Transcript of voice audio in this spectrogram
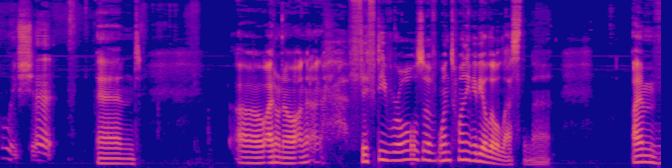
holy shit and oh i don't know i'm gonna 50 rolls of 120 maybe a little less than that i'm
